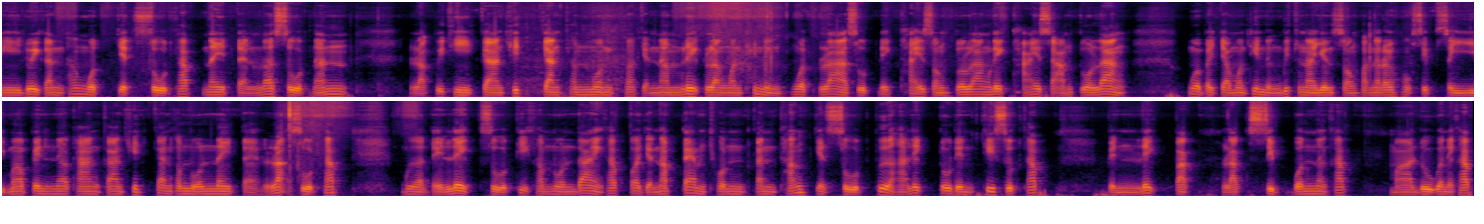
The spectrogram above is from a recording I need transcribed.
มีด้วยกันทั้งหมด 7 สูตรครับ ในแต่ละสูตรนั้น หลักวิธีการคิดการคำนวณก็จะนำเลขรางวัลที่1งวดล่าสุดเลขท้าย 2 ตัวล่างเลขท้าย 3 ตัวล่างงวดประจำวันที่1มิถุนายน2564 มาเป็นแนวทางการคิดการคำนวณในแต่ละสูตรครับ เมื่อได้เลขสูตรที่คำนวณได้ครับ ก็จะนับแต้มชนกันทั้ง 7 สูตร เพื่อหาเลขตัวเด่นที่สุดครับ เป็นเลขปักหลัก 10 บนนะครับ มาดูกันนะครับ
